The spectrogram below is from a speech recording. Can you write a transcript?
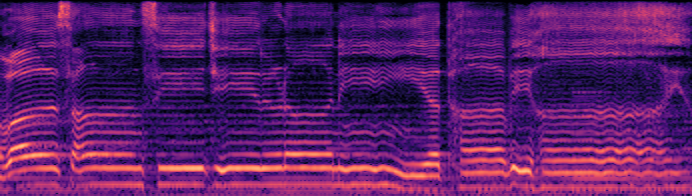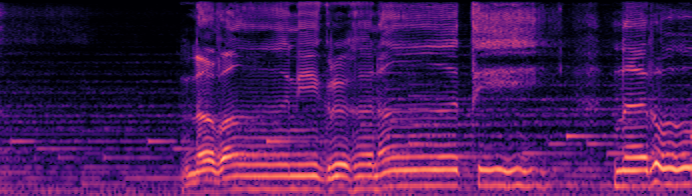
वासांसि जीर्णानि यथा विहाय। नवानि गृह्णाति नरोपराणि।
